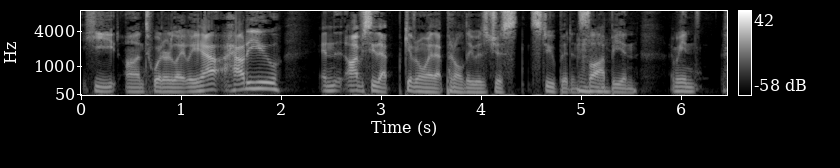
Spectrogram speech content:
heat on Twitter lately. How how do you? And obviously that giving away that penalty was just stupid and sloppy. And I mean.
